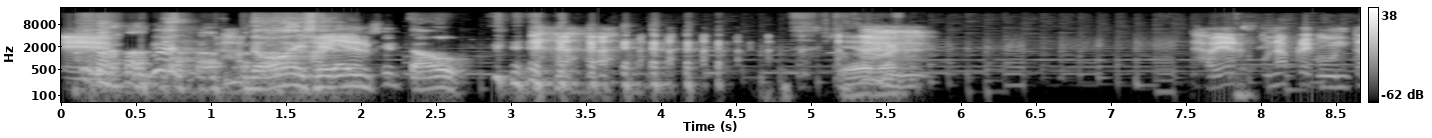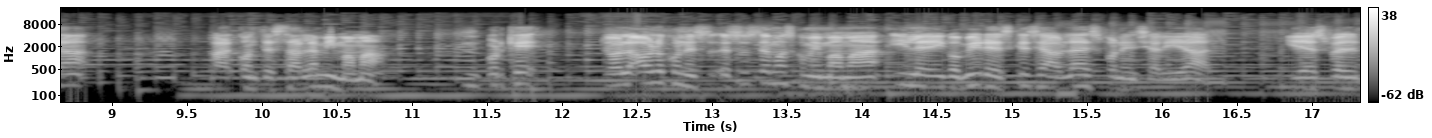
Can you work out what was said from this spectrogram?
Eh, no, ese Javier. era un centavo. Javier, una pregunta para contestarle a mi mamá. Porque yo hablo con estos, estos temas con mi mamá y le digo, mire, es que se habla de exponencialidad. Y después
